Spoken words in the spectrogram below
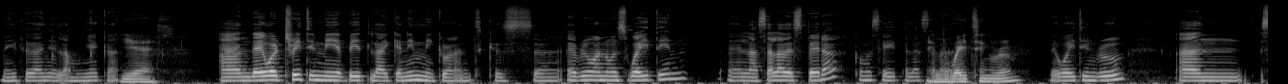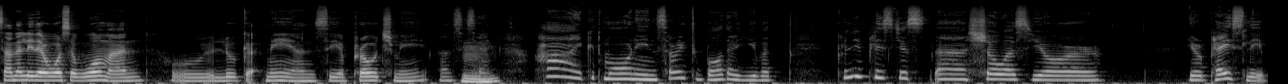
Me hice daño en la muñeca. Yes. And they were treating me a bit like an immigrant because uh, everyone was waiting en la sala de espera. ¿Cómo se dice la sala? In the waiting room. the waiting room and suddenly there was a woman who looked at me and she approached me and she said Mhm. hi good morning sorry to bother you but could you please just uh, show us your your payslip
